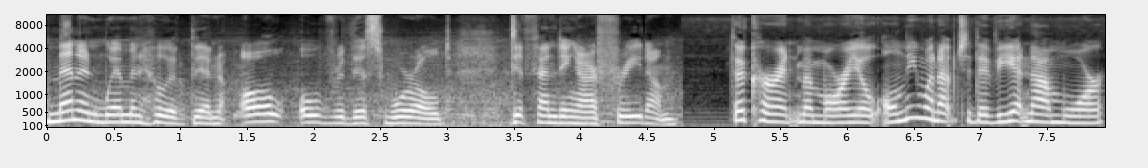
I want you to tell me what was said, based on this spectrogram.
men and women who have been all over this world defending our freedom. The current memorial only went up to the Vietnam War,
